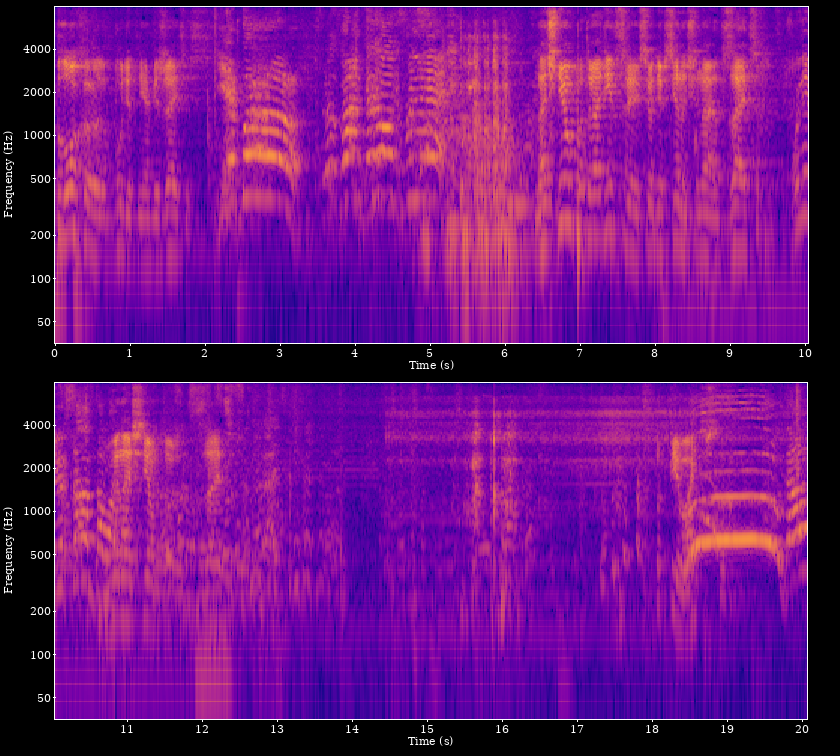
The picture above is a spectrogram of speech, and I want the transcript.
плохо будет, не обижайтесь. Еба! Банкрот, блядь! Начнем по традиции, сегодня все начинают с зайцев. Универсам давай! Мы начнем тоже с зайцев. Подпевайте что-то.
